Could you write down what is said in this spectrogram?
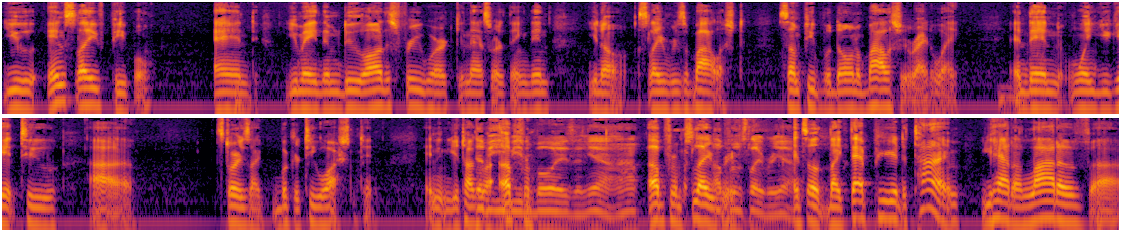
you enslaved people and you made them do all this free work and that sort of thing, then you know slavery is abolished. Some people don't abolish it right away, and then when you get to uh, stories like Booker T. Washington, and you're talking W. about up from boys and yeah, uh-huh. up from slavery, up from slavery, yeah. And so, like that period of time, you had a lot of uh,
